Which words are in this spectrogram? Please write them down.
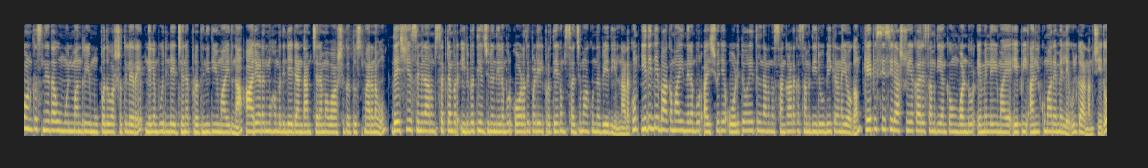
കോൺഗ്രസ് നേതാവും മുൻ മന്ത്രിയും മുപ്പത് വർഷത്തിലേറെ നിലമ്പൂരിന്റെ ജനപ്രതിനിധിയുമായിരുന്ന ആര്യാടൻ മുഹമ്മദിന്റെ രണ്ടാം ചരമവാർഷികത്വ സ്മരണവും ദേശീയ സെമിനാറും സെപ്റ്റംബർ ഇരുപത്തിയഞ്ചിന് നിലമ്പൂർ കോടതിപ്പടിയിൽ പ്രത്യേകം സജ്ജമാക്കുന്ന വേദിയിൽ നടക്കും. ഇതിന്റെ ഭാഗമായി നിലമ്പൂർ ഐശ്വര്യ ഓഡിറ്റോറിയത്തിൽ നടന്ന സംഘാടക സമിതി രൂപീകരണ യോഗം കെ പി സി സി രാഷ്ട്രീയകാര്യ സമിതി അംഗവും വണ്ടൂർ എം എൽ എയുമായ A P Anilkumar M L A ഉദ്ഘാടനം ചെയ്തു.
